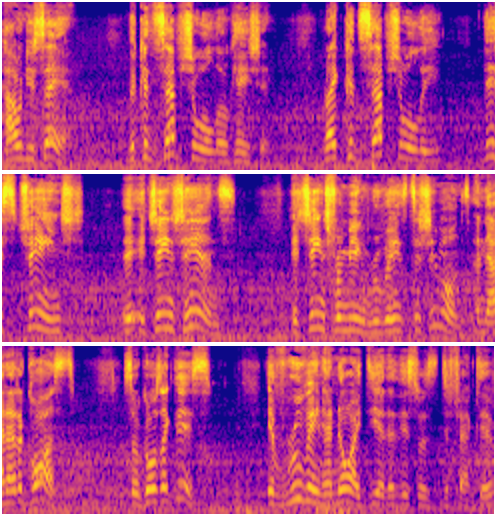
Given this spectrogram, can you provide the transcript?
how would you say it? The conceptual location, right? Conceptually, this changed. It, it changed hands. It changed from being Ruvain's to Shimon's, and that had a cost. So it goes like this: If Ruvain had no idea that this was defective,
